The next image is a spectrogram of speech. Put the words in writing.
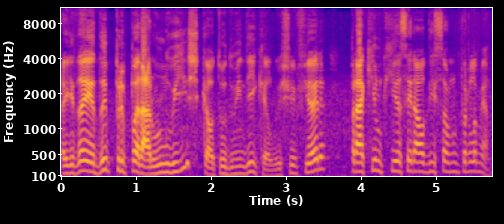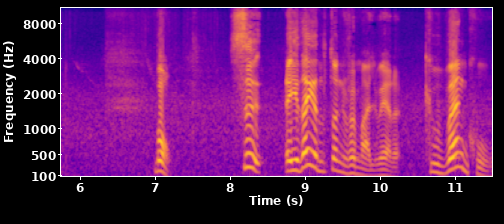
a ideia de preparar o Luís, que ao tudo indica, Luís Fieira, para aquilo que ia ser a audição no Parlamento. Bom, se a ideia de António Ramalho era que o banco,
